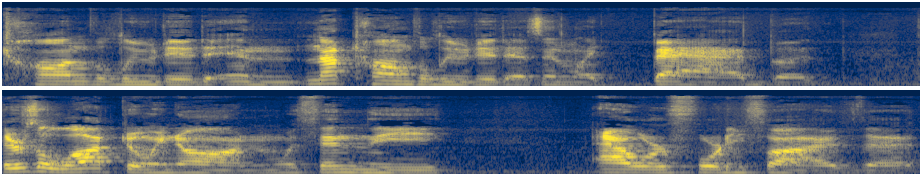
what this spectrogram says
convoluted and not convoluted as in like bad, but there's a lot going on within the hour forty five that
